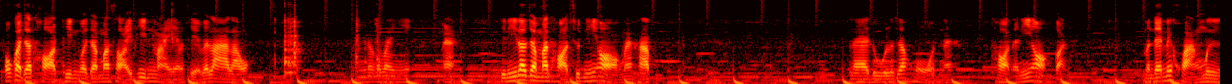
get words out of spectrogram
เพราะกว่าจะถอดพินกว่าจะมาสอยพินใหม่มันเสียเวลาเราแล้วก็ไปอย่างนี้นะทีนี้เราจะมาถอดชุดนี้ออกนะครับ แลดูแล้วจะโหดนะ ถอดอันนี้ออกก่อน มันได้ไม่ขวางมือ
